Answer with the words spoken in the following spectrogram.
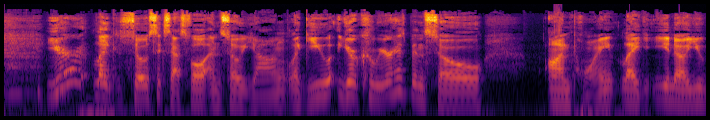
You're like so successful and so young. Like you, your career has been so on point. Like you know, you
